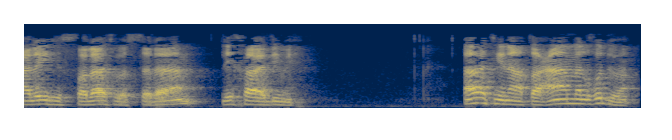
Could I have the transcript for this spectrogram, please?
عليه الصلاة والسلام لخادمه آتنا طعام الغدوة.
